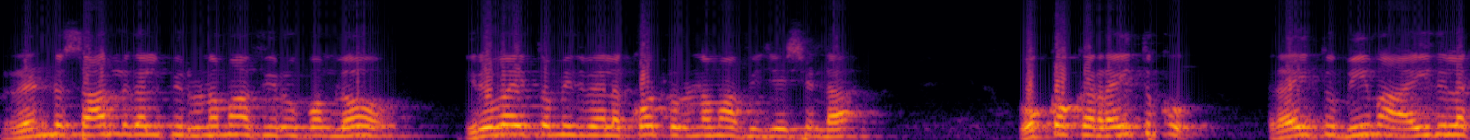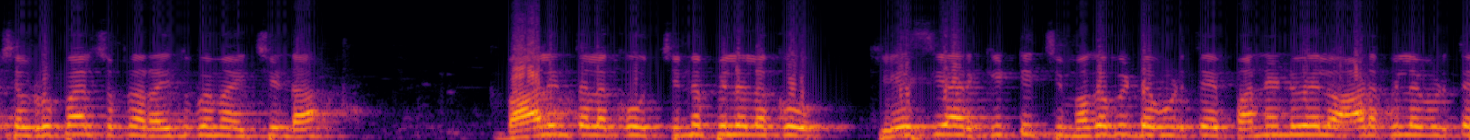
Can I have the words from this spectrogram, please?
రెండు సార్లు కలిపి రుణమాఫీ రూపంలో ఇరవై తొమ్మిది వేల కోట్లు రుణమాఫీ చేసిండా? ఒక్కొక్క రైతుకు రైతు బీమా ఐదు లక్షల రూపాయల చొప్పున రైతు బీమా ఇచ్చిండా? బాలింతలకు చిన్నపిల్లలకు కేసీఆర్ కిట్ ఇచ్చి మగబిడ్డ పుడితే పన్నెండు వేలు ఆడపిల్ల పుడితే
